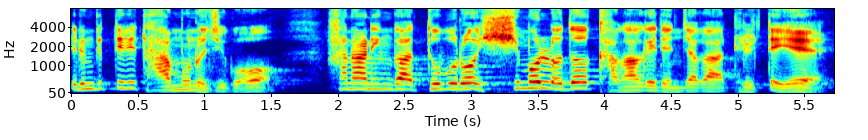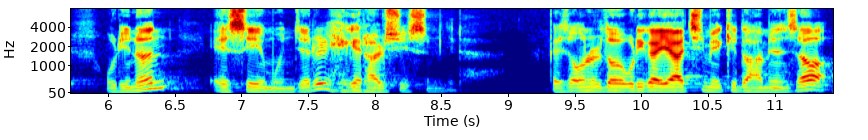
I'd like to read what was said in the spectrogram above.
이런 것들이 다 무너지고 하나님과 더불어 힘을 얻어 강하게 된 자가 될 때에 우리는 에스의 문제를 해결할 수 있습니다. 그래서 오늘도 우리가 이 아침에 기도하면서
